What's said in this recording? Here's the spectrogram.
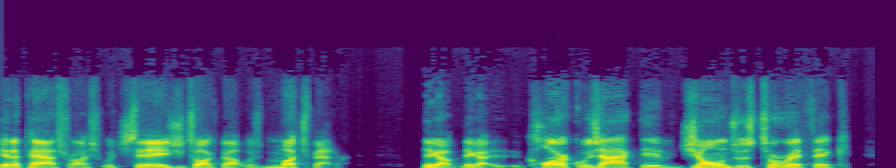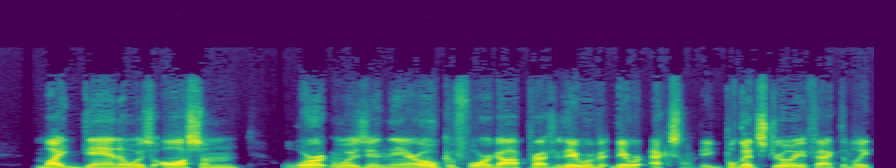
get a pass rush, which today, as you talked about, was much better. They got they got Clark was active, Jones was terrific, Mike Danna was awesome, Wharton was in there, Okafor got pressure. They were they were excellent. They blitzed really effectively.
